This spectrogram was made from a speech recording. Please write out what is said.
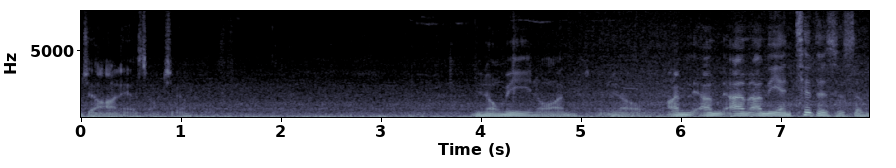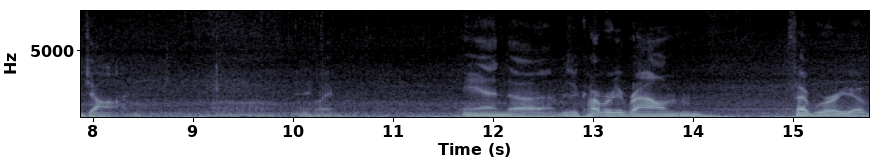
John is, don't you? You know me, you know I'm, you know, I'm I'm I'm, I'm the antithesis of John. Anyway, and uh, it was recovered around February of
